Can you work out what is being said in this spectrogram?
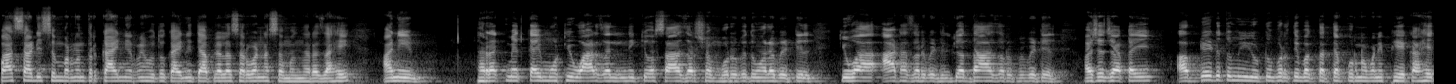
पाच सहा डिसेंबरनंतर काय निर्णय होतो काय नाही ते आपल्याला सर्वांना समजणारच आहे. आणि रकमेत काही मोठी वाढ झाली नाही किंवा सहा हजार शंभर रुपये तुम्हाला भेटेल किंवा आठ हजार भेटेल किंवा दहा हजार रुपये भेटेल अशा ज्या काही अपडेट तुम्ही यूट्यूबवरती बघतात त्या पूर्णपणे फेक आहेत.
